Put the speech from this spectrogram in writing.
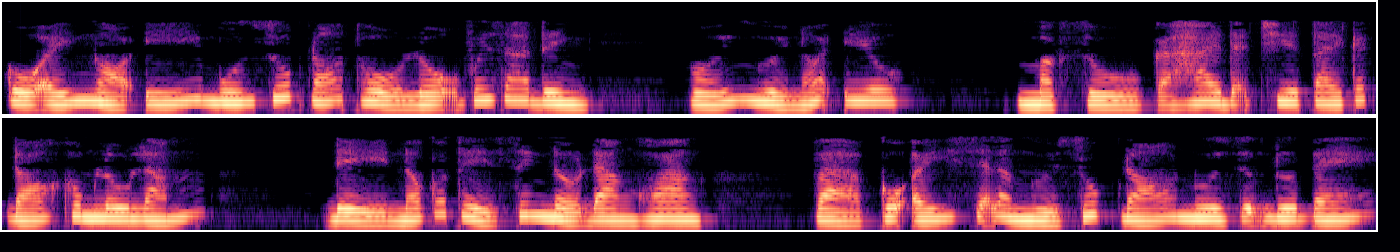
Cô ấy ngỏ ý muốn giúp nó thổ lộ với gia đình, với người nó yêu, mặc dù cả hai đã chia tay cách đó không lâu lắm, để nó có thể sinh nở đàng hoàng và cô ấy sẽ là người giúp nó nuôi dưỡng đứa bé.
